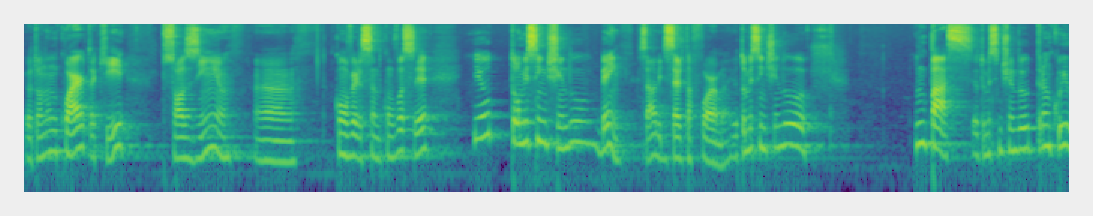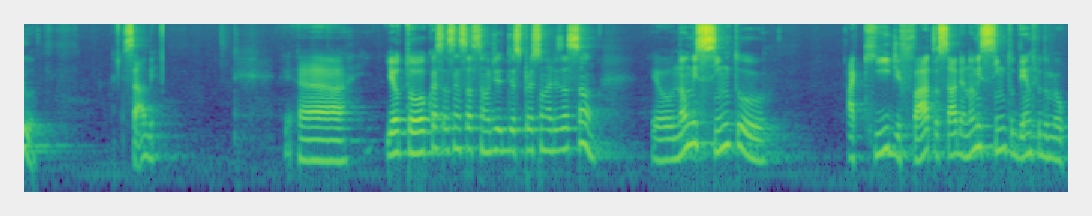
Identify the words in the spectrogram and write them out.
eu estou num quarto aqui, sozinho, uh, conversando com você, e eu estou me sentindo bem, sabe? De certa forma. Eu estou me sentindo em paz, eu estou me sentindo tranquilo, sabe? Uh, e eu tô com essa sensação de despersonalização. Eu não me sinto aqui de fato, sabe? Eu não me sinto dentro do meu.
